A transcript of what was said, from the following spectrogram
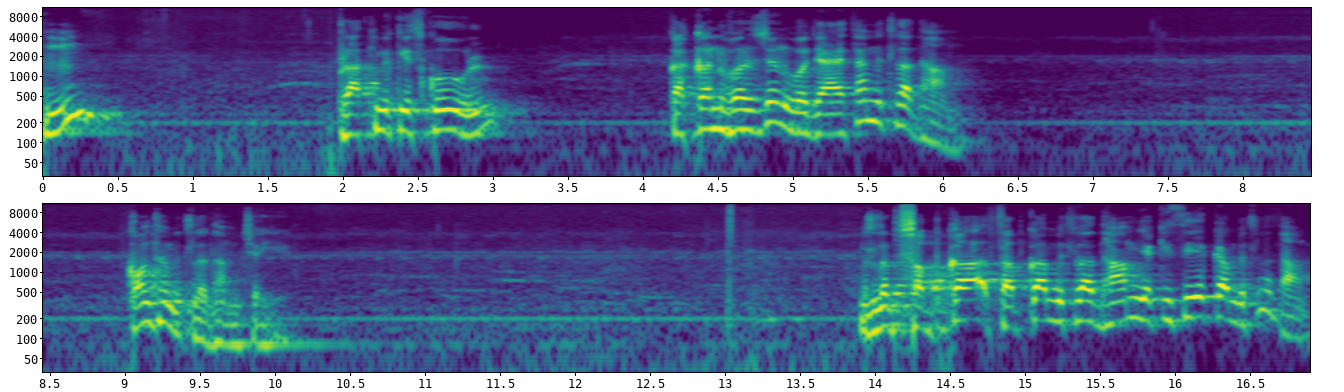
हम्म? प्राथमिक स्कूल का कन्वर्जन हो जाए था मिथिला धाम। कौन सा मिथिला धाम चाहिए? मतलब सबका सबका मिथिला धाम या किसी एक का मिथिला धाम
